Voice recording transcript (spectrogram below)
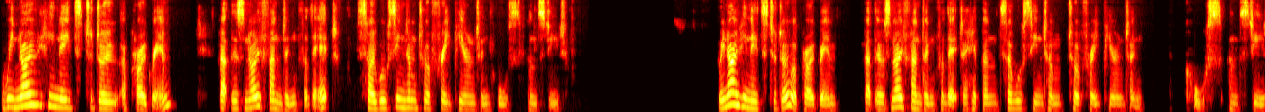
We know he needs to do a program but there's no funding for that. So we'll send him to a free parenting course instead. We know he needs to do a program, but there's no funding for that to happen. So we'll send him to a free parenting course instead.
